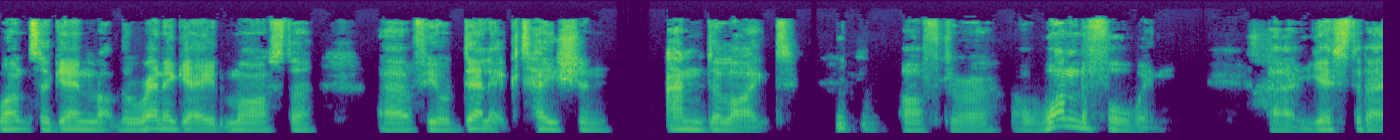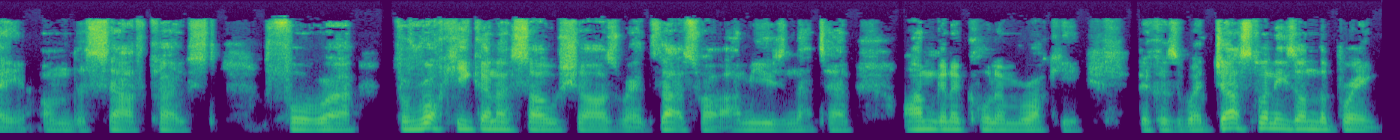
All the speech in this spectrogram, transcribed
once again, like the Renegade Master, uh, for your delectation and delight after a, a wonderful win uh, yesterday on the south coast for uh, for Rocky Gunnar Solskjaer's Reds. That's why I'm using that term. I'm going to call him Rocky because we're just when he's on the brink,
